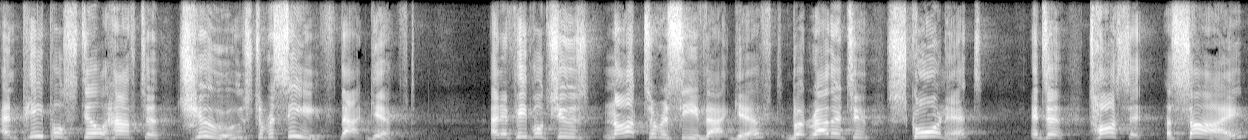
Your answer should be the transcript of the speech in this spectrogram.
and people still have to choose to receive that gift. And if people choose not to receive that gift, but rather to scorn it and to toss it aside,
